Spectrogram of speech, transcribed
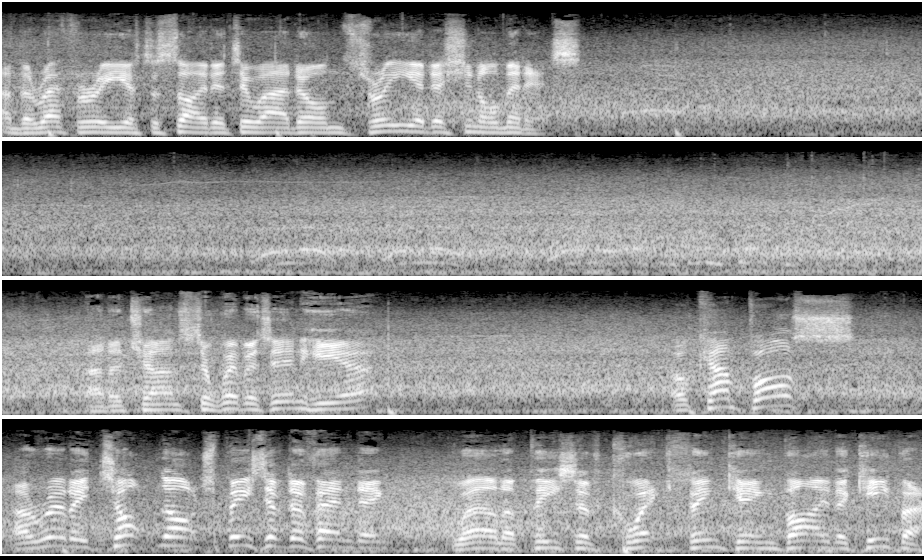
And the referee has decided to add on three additional minutes. And a chance to whip it in here. Ocampos, a really top-notch piece of defending. Well, a piece of quick thinking by the keeper.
